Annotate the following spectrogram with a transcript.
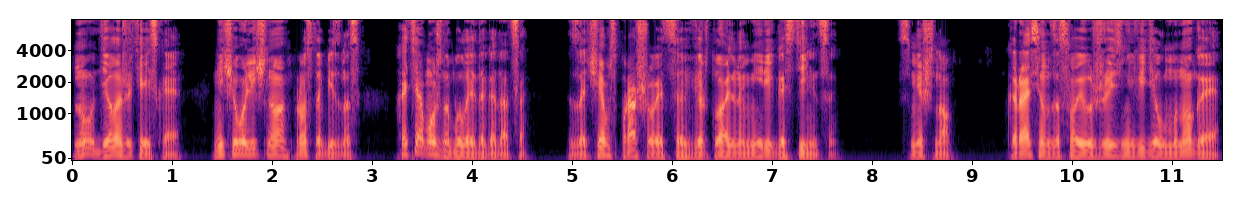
Ну, дело житейское. Ничего личного, просто бизнес. Хотя можно было и догадаться. Зачем, спрашивается, в виртуальном мире гостиницы? Смешно. Красин за свою жизнь видел многое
